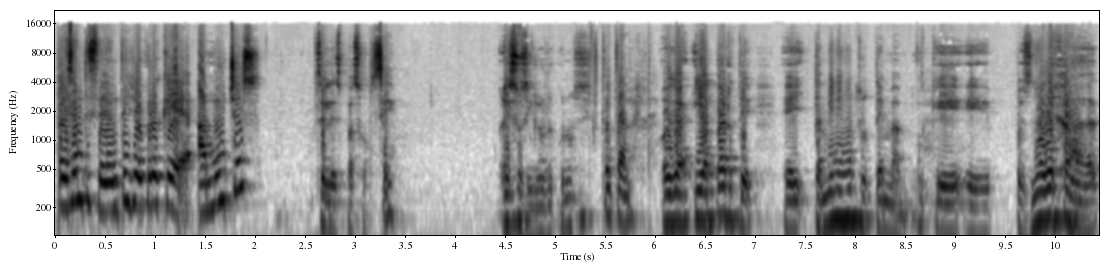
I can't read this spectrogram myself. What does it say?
pero ese antecedente yo creo que a muchos... Se les pasó. Sí. Eso sí lo reconoce. Totalmente. Oiga, y aparte, eh, también en otro tema que... Eh, pues no deja,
